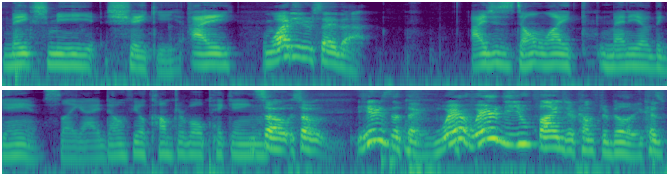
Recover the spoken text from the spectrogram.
makes me shaky. I Why do you say that? I just don't like many of the games. Like I don't feel comfortable picking. So so here's the thing. Where where do you find your comfortability? Because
